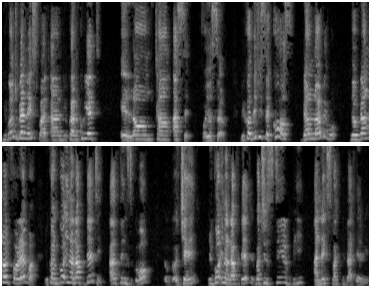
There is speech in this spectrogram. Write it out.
you're going to be an expert and you can create a long-term asset for yourself. Because if it's a course, downloadable, they'll download forever. You can go in and update it as things go, uh, change. You go in and update but you still be an expert in that area.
